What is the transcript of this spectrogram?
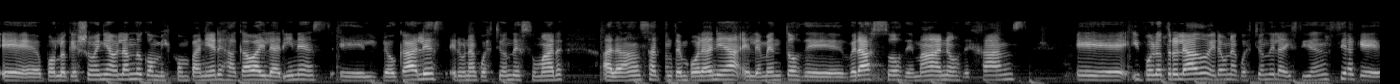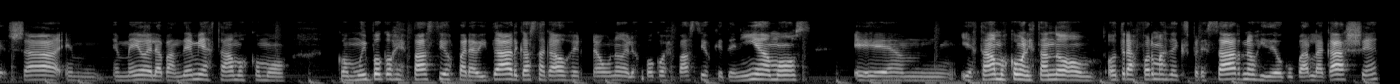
Eh, por lo que yo venía hablando con mis compañeros acá bailarines eh, locales, era una cuestión de sumar a la danza contemporánea elementos de brazos, de manos, de hands, eh, y por otro lado, era una cuestión de la disidencia que ya en, medio de la pandemia estábamos como con muy pocos espacios para habitar. Casa Caos era uno de los pocos espacios que teníamos. Eh, y estábamos como necesitando otras formas de expresarnos y de ocupar la calle.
